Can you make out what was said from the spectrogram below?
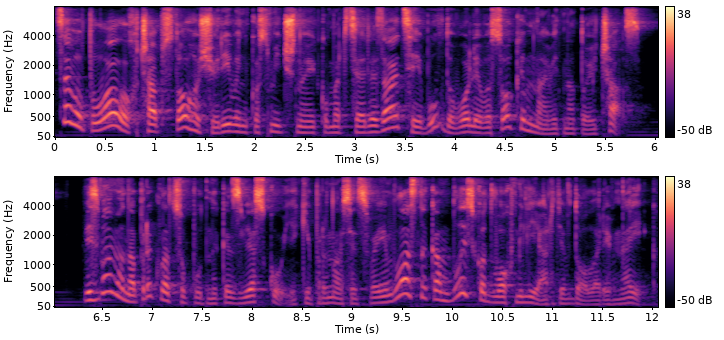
Це випливало хоча б з того, що рівень космічної комерціалізації був доволі високим навіть на той час. Візьмемо, наприклад, супутники зв'язку, які приносять своїм власникам близько 2 мільярдів доларів на рік.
